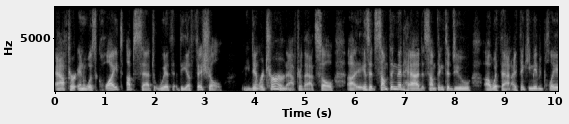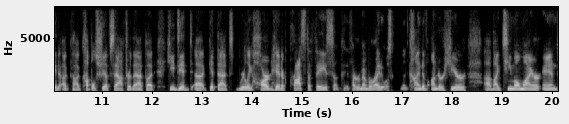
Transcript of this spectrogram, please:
after and was quite upset with the official he didn't return after that. So, uh, is it something that had something to do uh, with that? I think he maybe played a, a couple shifts after that, but he did uh, get that really hard hit across the face. If I remember right, it was kind of under here uh, by Timo Meier And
